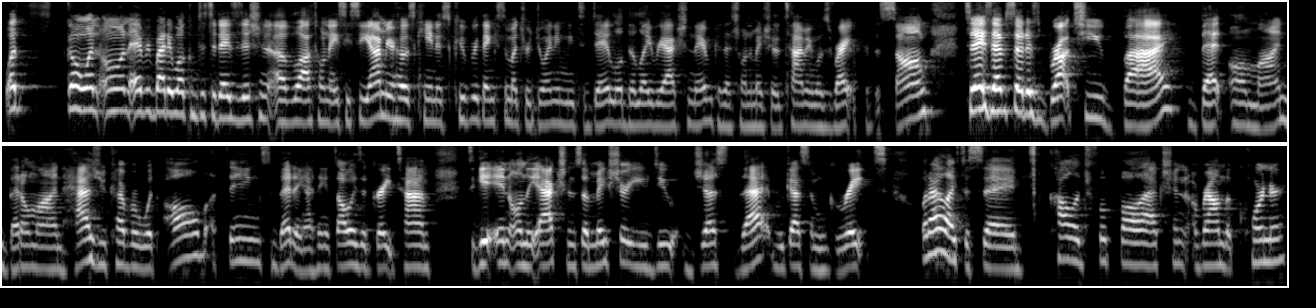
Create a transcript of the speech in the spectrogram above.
What's going on, everybody? Welcome to today's edition of Locked On ACC. I'm your host, Candace Cooper. Thank you so much for joining me today. A little delay reaction there because I just want to make sure the timing was right for the song. Today's episode is brought to you by Bet Online. Bet Online has you covered with all things betting. I think it's always a great time to get in on the action, so make sure you do just that. We got some great what I like to say, college football action around the corner.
